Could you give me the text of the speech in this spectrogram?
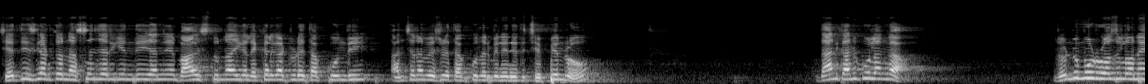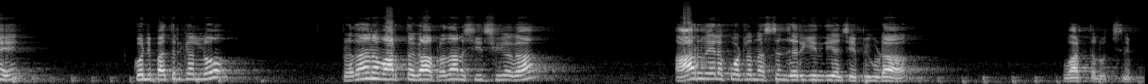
ఛత్తీస్గఢ్తో నష్టం జరిగింది అని నేను భావిస్తున్నా ఇక లెక్కలు కట్టుడే తక్కువ ఉంది అంచనా వేసుడే తక్కువ ఉందని మీరు ఏదైతే చెప్పినరో దానికి అనుకూలంగా రెండు మూడు రోజుల్లోనే కొన్ని పత్రికల్లో ప్రధాన వార్తగా ప్రధాన శీర్షికగా ఆరు వేల కోట్ల నష్టం జరిగింది అని చెప్పి కూడా వార్తలు వచ్చినాయి.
